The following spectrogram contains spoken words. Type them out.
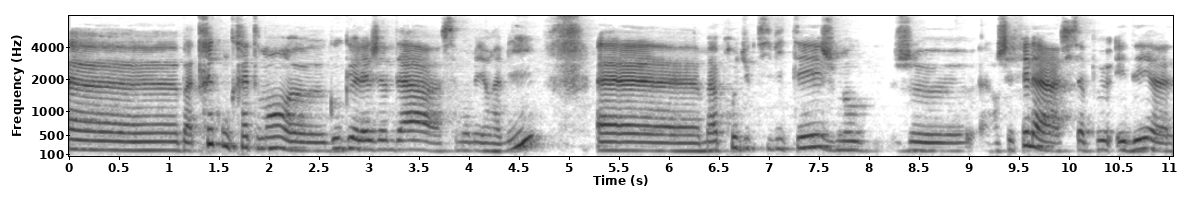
Euh, bah, très concrètement, euh, Google Agenda, c'est mon meilleur ami. Euh, ma productivité, je me, je, alors j'ai fait la, si ça peut aider euh,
